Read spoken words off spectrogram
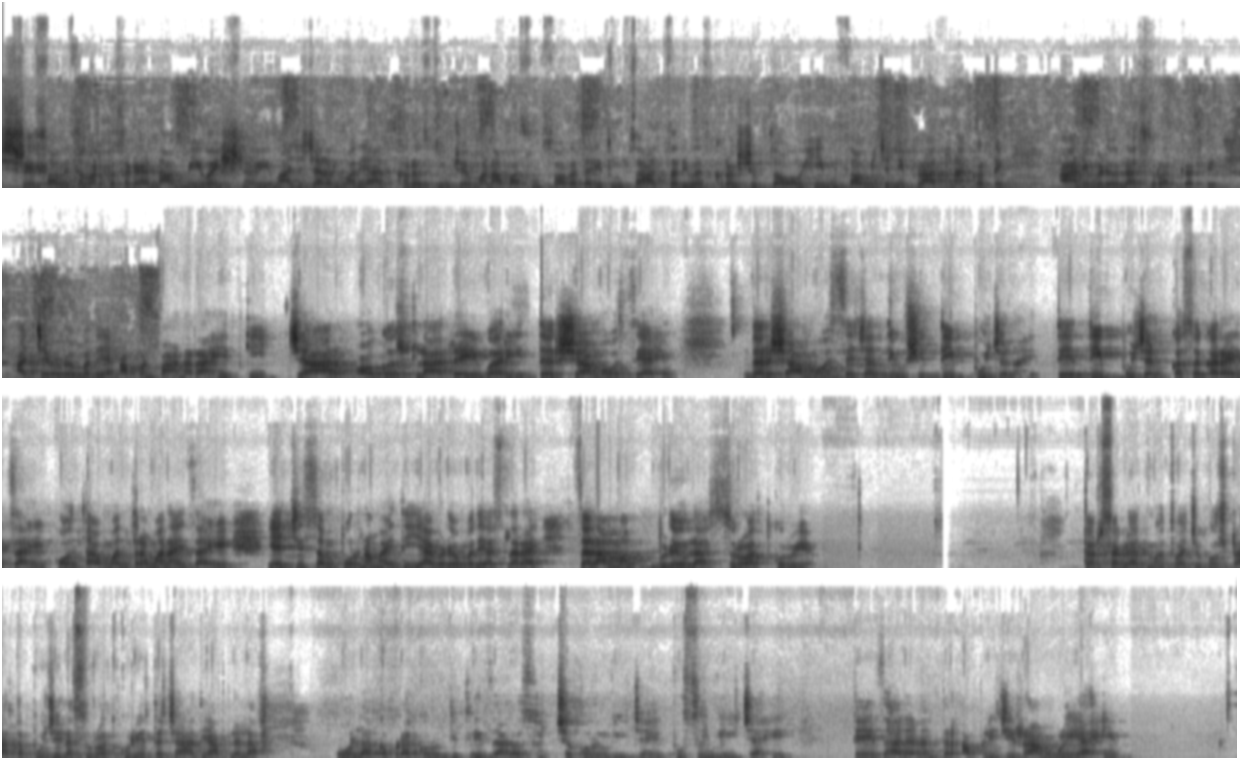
श्री स्वामी समर्थ सगळ्यांना. मी वैष्णवी. माझ्या चॅनलमध्ये आज खरंच तुमचे मनापासून स्वागत आहे. तुमचा आजचा दिवस खरंच शुभ जावो. ही मी स्वामीचरणी प्रार्थना करते आणि व्हिडिओला सुरुवात करते. आजच्या व्हिडिओमध्ये आपण पाहणार आहेत की चार ऑगस्टला रविवारी दर्श अमावस्या आहे. दर्श अमावस्याच्या दिवशी दीपपूजन आहे. ते दीपपूजन कसं करायचं आहे? कोणता मंत्र म्हणायचा आहे? याची संपूर्ण माहिती या व्हिडिओमध्ये असणार आहे. चला मग व्हिडिओला सुरुवात करूया. तर सगळ्यात महत्त्वाची गोष्ट आता पूजेला सुरुवात करूया. त्याच्या आधी आपल्याला ओला कपडा करून तिथली जागा स्वच्छ करून घ्यायची आहे पुसून घ्यायची आहे. ते झाल्यानंतर आपली जी रांगोळी आहे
